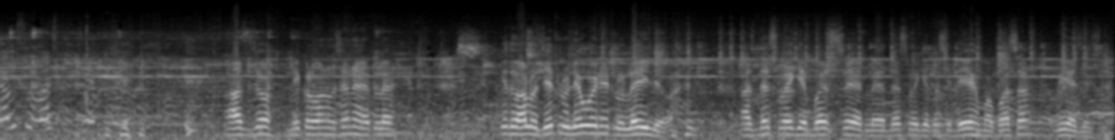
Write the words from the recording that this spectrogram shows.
લઉં છું વસ્તુ જે આજ જો નીકળવાનું છે ને એટલે કીધું, હાલો, જેટલું લેવું હોય ને એટલું લઈ લ્યો. આજ દસ વાગે બસ છે, એટલે દસ વાગે પછી દેહમાં પાછા વ્યા જશે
